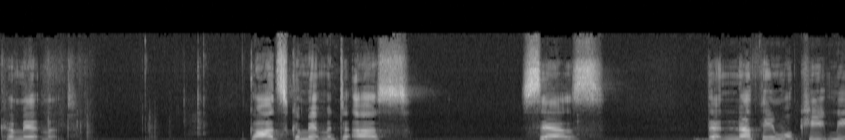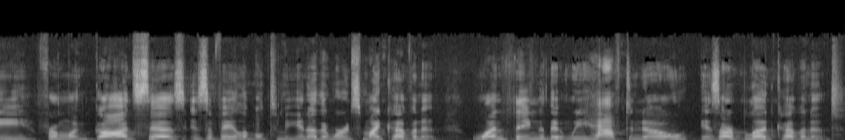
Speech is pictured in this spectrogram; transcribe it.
Commitment. God's commitment to us says that nothing will keep me from what God says is available to me. In other words, my covenant. One thing that we have to know is our blood covenant.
